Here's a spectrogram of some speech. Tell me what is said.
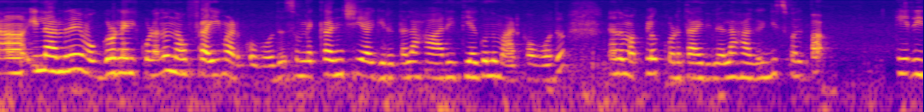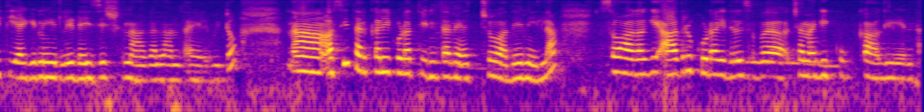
ನಾ ಇಲ್ಲಾಂದರೆ ಒಗ್ಗರಣೆಲಿ ಕೂಡ ನಾವು ಫ್ರೈ ಮಾಡ್ಕೋಬೋದು. ಸುಮ್ಮನೆ ಕ್ರಂಚಿಯಾಗಿರುತ್ತಲ್ಲ ಆ ರೀತಿಯಾಗೂ ಮಾಡ್ಕೋಬೋದು. ನಾನು ಮಕ್ಳಿಗೆ ಕೊಡ್ತಾ ಇದ್ದೀನಲ್ಲ ಹಾಗಾಗಿ ಸ್ವಲ್ಪ ಈ ರೀತಿಯಾಗಿಯೇ ಇರಲಿ ಡೈಜೆಷನ್ ಆಗಲ್ಲ ಅಂತ ಹೇಳಿಬಿಟ್ಟು, ನಾ ಹಸಿ ತರಕಾರಿ ಕೂಡ ತಿಂತಾನೆ ಹೆಚ್ಚು ಅದೇನಿಲ್ಲ. ಸೊ ಹಾಗಾಗಿ ಆದರೂ ಕೂಡ ಇದರಲ್ಲಿ ಸ್ವಲ್ಪ ಚೆನ್ನಾಗಿ ಕುಕ್ ಆಗಲಿ ಅಂತ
